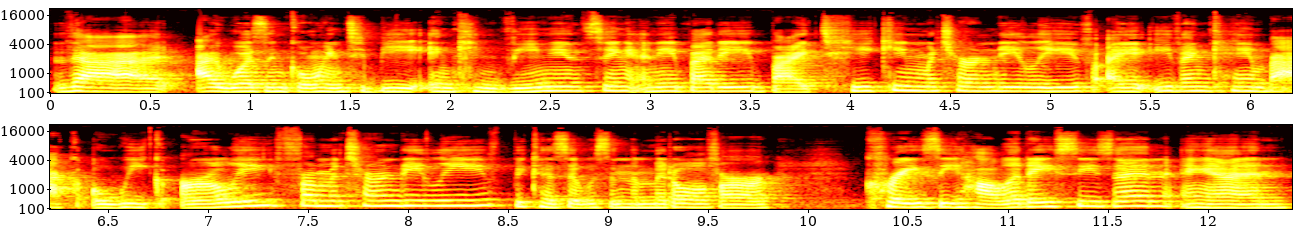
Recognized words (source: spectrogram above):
that I wasn't going to be inconveniencing anybody by taking maternity leave. I even came back a week early from maternity leave because it was in the middle of our crazy holiday season and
